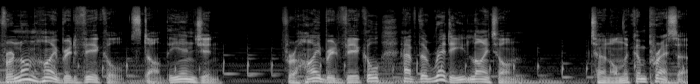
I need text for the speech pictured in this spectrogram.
For a non-hybrid vehicle, start the engine. For a hybrid vehicle, have the ready light on. Turn on the compressor.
